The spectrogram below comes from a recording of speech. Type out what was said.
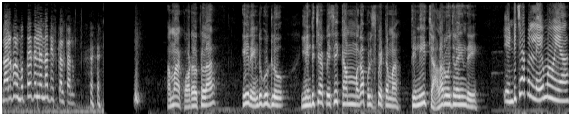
నలుగురు ముత్తైదులన్నా తీసుకెళ్తాను. అమ్మా కోడల పిల్ల ఈ రెండు గుడ్లు ఎండి చేపేసి కమ్మగా పులిసి పెట్టమ్మా. తిని చాలా రోజులైంది. ఎండి చేపలు లేవు మావయ్య.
